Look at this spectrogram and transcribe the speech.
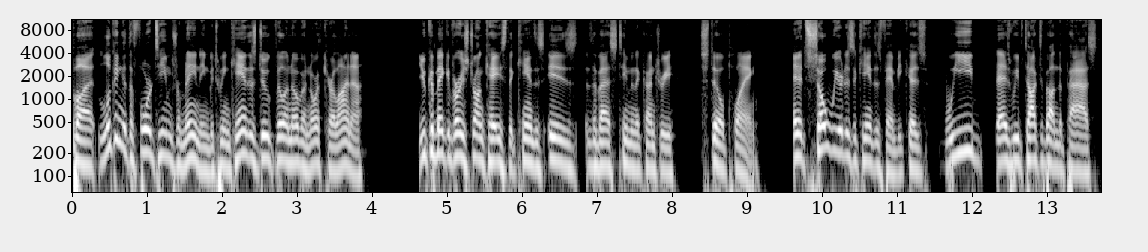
But looking at the four teams remaining between Kansas, Duke, Villanova, and North Carolina, you could make a very strong case that Kansas is the best team in the country still playing. And it's so weird as a Kansas fan because we, as we've talked about in the past,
